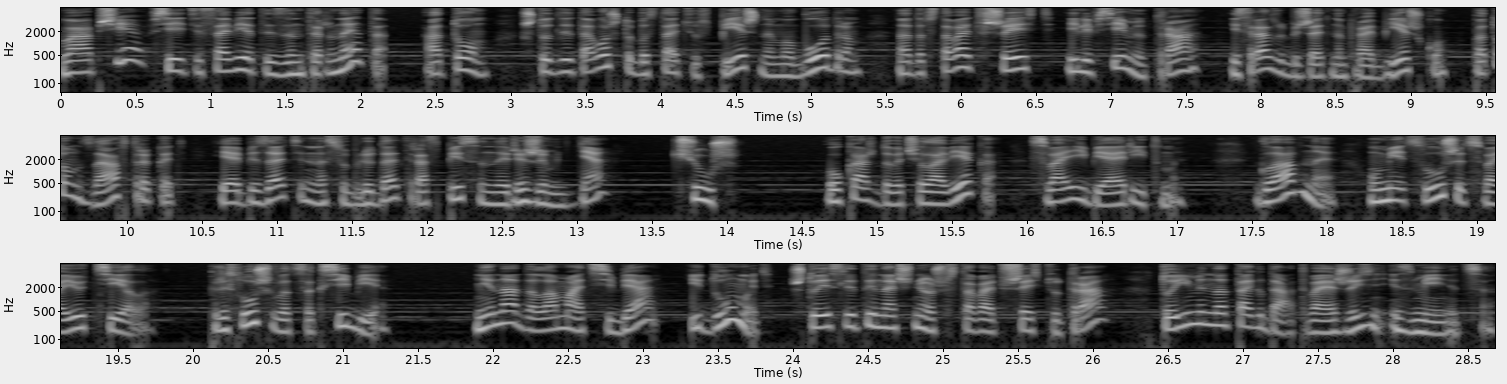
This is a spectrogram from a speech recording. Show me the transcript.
Вообще, все эти советы из интернета о том, что для того, чтобы стать успешным и бодрым, надо вставать в 6 или в 7 утра и сразу бежать на пробежку, потом завтракать и обязательно соблюдать расписанный режим дня – чушь. У каждого человека свои биоритмы. Главное – уметь слушать свое тело, прислушиваться к себе. Не надо ломать себя и думать, что если ты начнешь вставать в 6 утра, то именно тогда твоя жизнь изменится.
